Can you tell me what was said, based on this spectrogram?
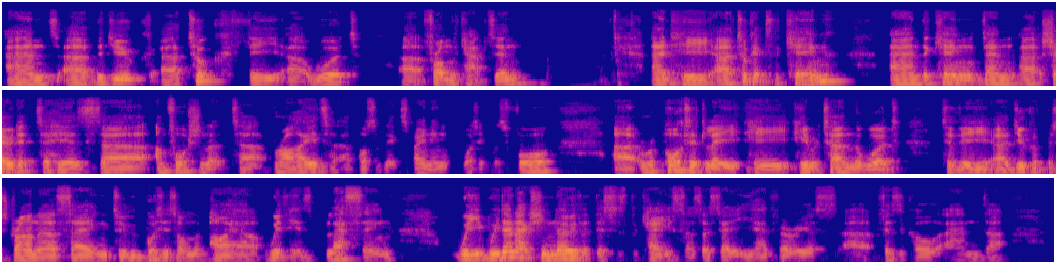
And uh, the Duke uh, took the wood from the captain and he took it to the king. And the king then showed it to his unfortunate bride, possibly explaining what it was for. Reportedly, he, he returned the wood to the uh, Duke of Pastrana saying to put it on the pyre with his blessing. We, we don't actually know that this is the case. As I say, he had various uh, physical and uh,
